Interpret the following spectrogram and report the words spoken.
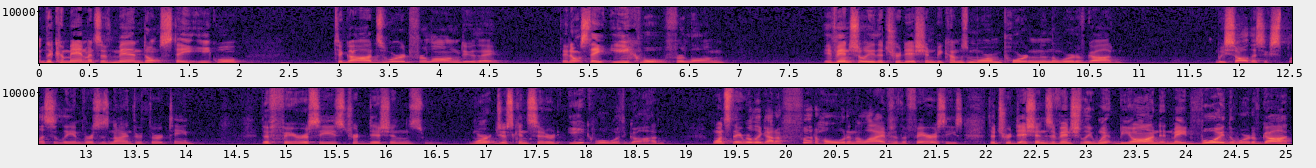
the commandments of men don't stay equal to God's word for long, do they? They don't stay equal for long. Eventually, the tradition becomes more important than the word of God. We saw this explicitly in verses 9 through 13. The Pharisees' traditions weren't just considered equal with God. Once they really got a foothold in the lives of the Pharisees, the traditions eventually went beyond and made void the Word of God.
